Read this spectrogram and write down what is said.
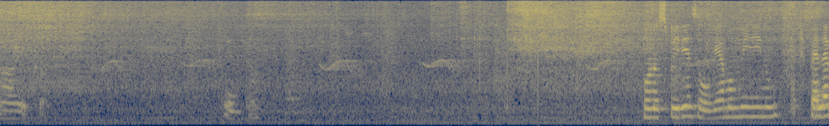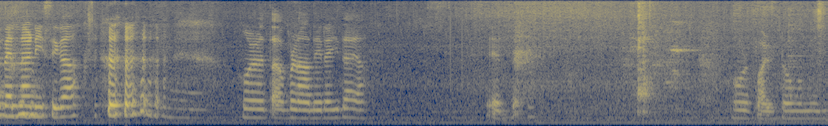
ਆ ਦੇਖੋ। ਏਦਾਂ। ਹੁਣ ਐਕਸਪੀਰੀਅੰਸ ਹੋ ਗਿਆ ਮੰਮੀ ਜੀ ਨੂੰ। ਪਹਿਲਾਂ ਪਹਿਲਾਂ ਨਹੀਂ ਸੀਗਾ। ਹੁਣ ਤਾਂ ਬਣਾਉਂਦੇ ਰਹੀਦਾ ਆ। ਏਦਾਂ ਹੁਣ ਪਲਟੋ ਮੰਮੀ ਜੀ।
